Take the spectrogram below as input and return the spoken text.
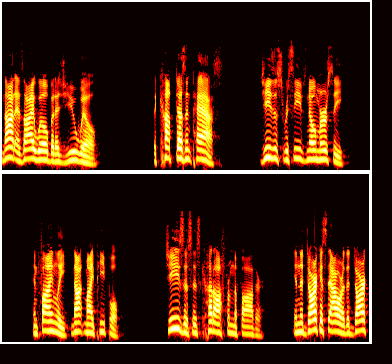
not as I will, but as you will. The cup doesn't pass. Jesus receives no mercy. And finally, not my people. Jesus is cut off from the Father. In the darkest hour, the dark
